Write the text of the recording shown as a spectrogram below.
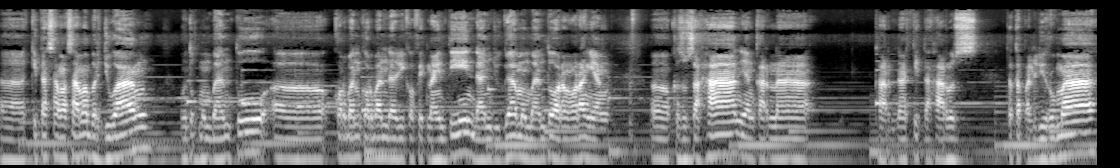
Uh, kita sama-sama berjuang untuk membantu eh, korban-korban dari COVID-19 dan juga membantu orang-orang yang uh, kesusahan yang karena karena kita harus tetap ada di rumah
